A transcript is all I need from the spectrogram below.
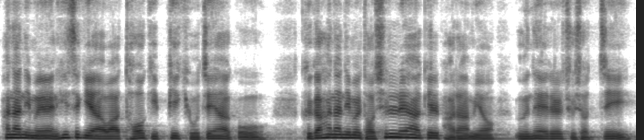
하나님은 히스기야와 더 깊이 교제하고 그가 하나님을 더 신뢰하길 바라며 은혜를 주셨지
